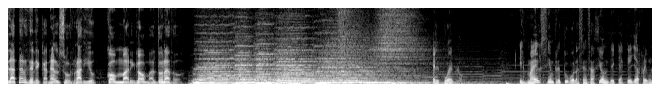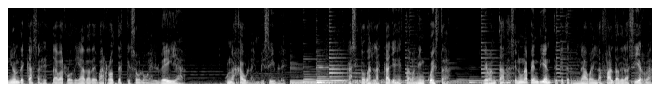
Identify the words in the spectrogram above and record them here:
la tarde de Canal Sur Radio con Mariló Maldonado. El pueblo. Ismael siempre tuvo la sensación de que aquella reunión de casas estaba rodeada de barrotes que solo él veía. Una jaula invisible. Casi todas las calles estaban en cuesta, levantadas en una pendiente que terminaba en la falda de la sierra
